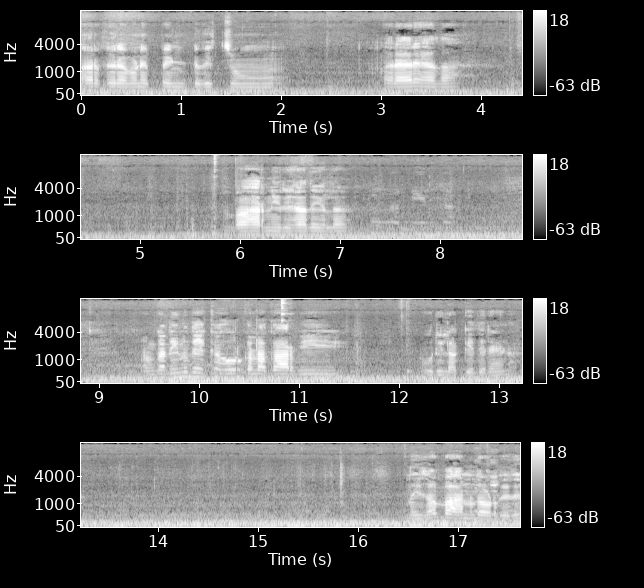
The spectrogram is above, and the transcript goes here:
ਔਰ ਫਿਰ ਆਪਣੇ ਪਿੰਡ ਵਿੱਚੋਂ ਰਹਿ ਰਿਹਾ ਤਾਂ ਬਾਹਰ ਨਹੀਂ ਰਿਹਾ ਦੇਖ ਲੈ। ਹੁਣ ਕਹਿੰਦੇ ਇਹਨੂੰ ਦੇਖ ਕੇ ਹੋਰ ਕਲਾਕਾਰ ਵੀ ਪੂਰੀ ਲੱਗੇ ਤੇ ਰਹਿਣ। ਨਹੀਂ ਸਭ ਬਾਹਰ ਨੂੰ ਦੌੜਦੇ ਤੇ।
